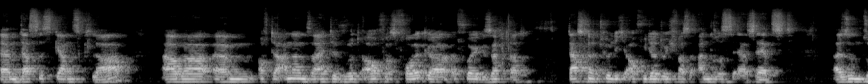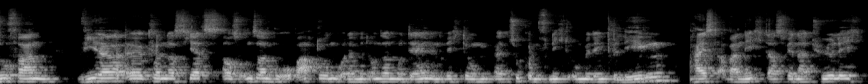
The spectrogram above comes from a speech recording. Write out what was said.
Ähm, das ist ganz klar. Aber ähm, auf der anderen Seite wird auch, was Volker vorher gesagt hat, das natürlich auch wieder durch was anderes ersetzt. Also insofern, wir äh, können das jetzt aus unseren Beobachtungen oder mit unseren Modellen in Richtung äh, Zukunft nicht unbedingt belegen. Heißt aber nicht, dass wir natürlich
